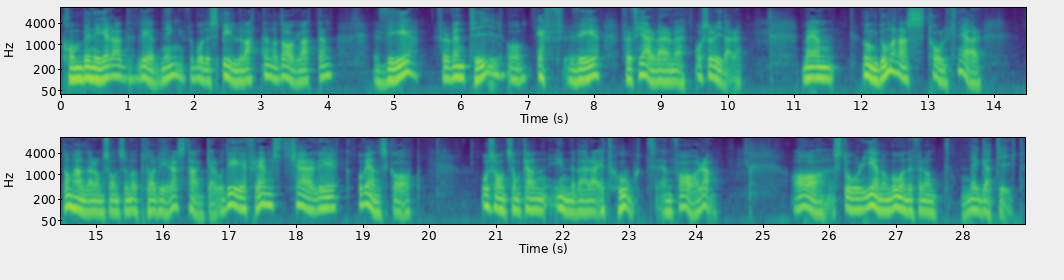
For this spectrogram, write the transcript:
kombinerad ledning för både spillvatten och dagvatten. V för ventil och FV för fjärrvärme och så vidare. Men ungdomarnas tolkningar de handlar om sånt som upptar deras tankar och det är främst kärlek och vänskap och sånt som kan innebära ett hot, en fara. A står genomgående för något negativt.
